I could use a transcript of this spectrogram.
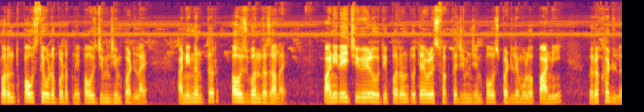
परंतु पाऊस तेवढं पडत नाही. पाऊस झिमझिम पडला आहे आणि नंतर पाऊस बंद झाला आहे पाणी द्यायची वेळ होती परंतु त्यावेळेस फक्त झिमझिम पाऊस पडल्यामुळं पाणी रखडलं.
